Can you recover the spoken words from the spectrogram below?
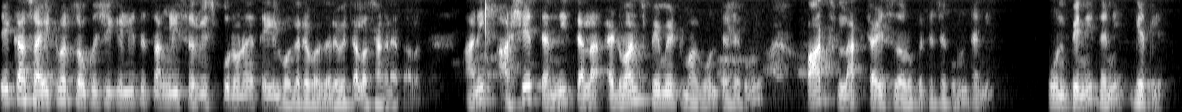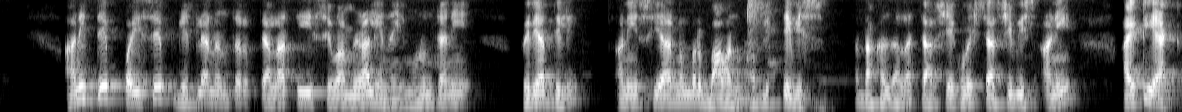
एका साईटवर चौकशी केली तर चांगली सर्व्हिस पुरवण्यात येईल वगैरे वगैरे त्याला सांगण्यात आलं. आणि असे त्यांनी त्याला ॲडव्हान्स पेमेंट मागून त्याच्याकडून पाच लाख चाळीस हजार रुपये त्याच्याकडून त्यांनी फोनपेनी त्यांनी घेतले. आणि ते पैसे घेतल्यानंतर त्याला ती सेवा मिळाली नाही म्हणून त्यांनी फिर्याद दिली. आणि सी आर नंबर बावन्न पब्लिक तेवीस दाखल झाला. चारशे एकोणीस चारशे वीस आणि आय टी ॲक्ट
